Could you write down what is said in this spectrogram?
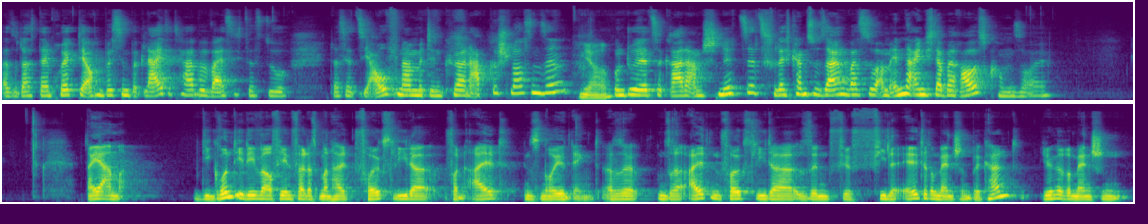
also dass dein Projekt ja auch ein bisschen begleitet habe, weiß ich, dass du, dass jetzt die Aufnahmen mit den Chören abgeschlossen sind. Ja. Und du jetzt gerade am Schnitt sitzt. Vielleicht kannst du sagen, was so am Ende eigentlich dabei rauskommen soll. Naja, die Grundidee war auf jeden Fall, dass man halt Volkslieder von alt ins Neue denkt. Also unsere alten Volkslieder sind für viele ältere Menschen bekannt. Jüngere Menschen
